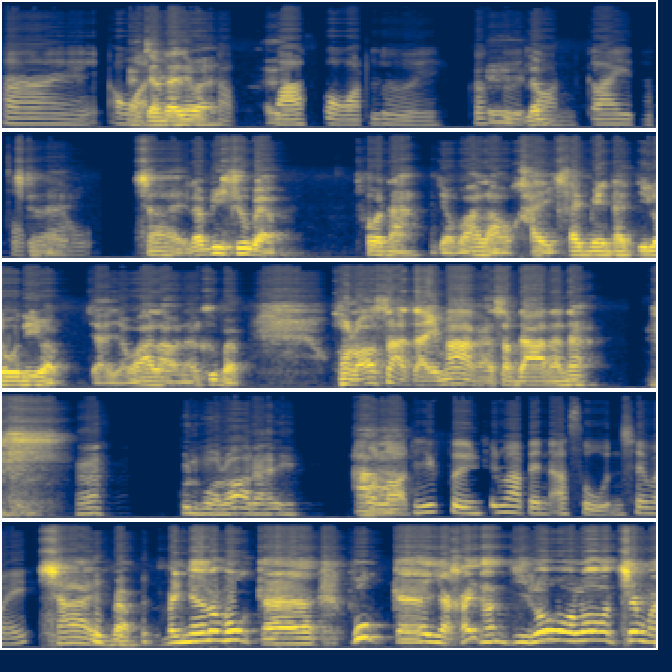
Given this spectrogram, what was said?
ใช่อ๋อจำได้ใช่ไหมแบบเออลาสฟอร์ดเลย ก็คือเออแล้วตอนใกล้จะจบใช่แล้ว ใช่ แล้วพี่คือแบบโทษนะอย่าว่าเราใครใครเมนทันจิโร่นี่แบบอย่าอย่าว่าเรานะคือแบบ หัวเราะสะใจมากอะสัปดาห์นั้นนะฮะคุณหัวเราะอะไรอ่า หัวเราะที่ฟื้นขึ้นมาเป็นอสูรใช่ไหม ใช่แบบเป็นไงแล้วพวกแกพวกแกอยากให้ทันจิโร่รอดใช่ไหม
